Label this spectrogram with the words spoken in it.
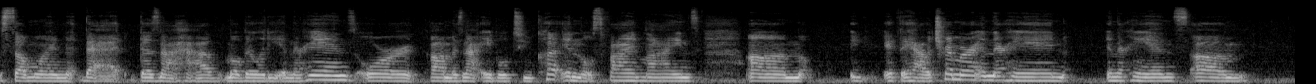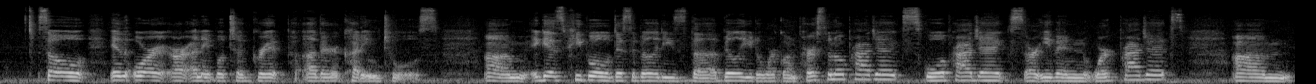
someone that does not have mobility in their hands or um, is not able to cut in those fine lines. Um, if they have a tremor in their hand, in their hands, um, so or are unable to grip other cutting tools. Um, it gives people with disabilities the ability to work on personal projects, school projects, or even work projects. Um,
